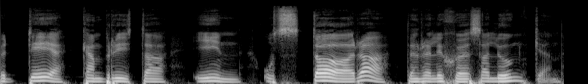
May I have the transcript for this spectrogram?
För det kan bryta in och störa den religiösa lunken.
